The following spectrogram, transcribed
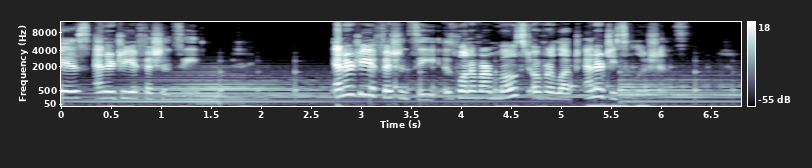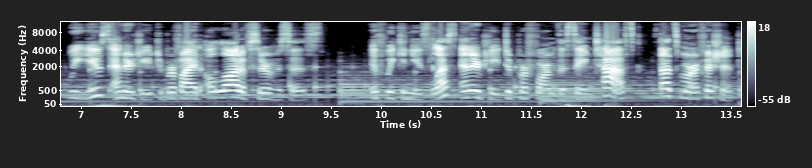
is energy efficiency? Energy efficiency is one of our most overlooked energy solutions. We use energy to provide a lot of services. If we can use less energy to perform the same task, that's more efficient.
